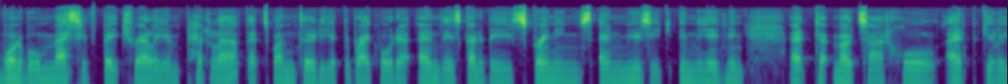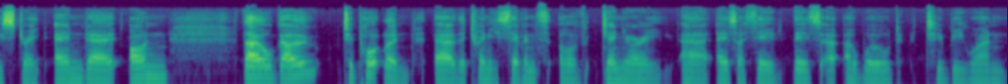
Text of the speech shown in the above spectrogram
Warrnambool Massive Beach Rally and Paddle Out. That's 1.30 at the Breakwater, and there's going to be screenings and music in the evening at Mozart Hall at Gillies Street. And uh, on they'll go to Portland uh, the 27th of January. Uh, as I said, there's a, a world to be won.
